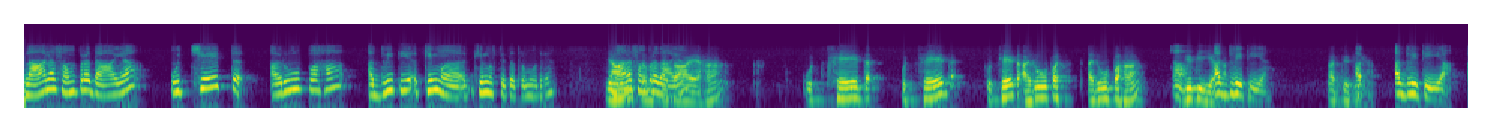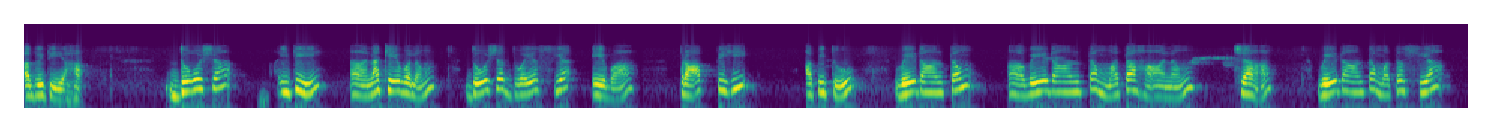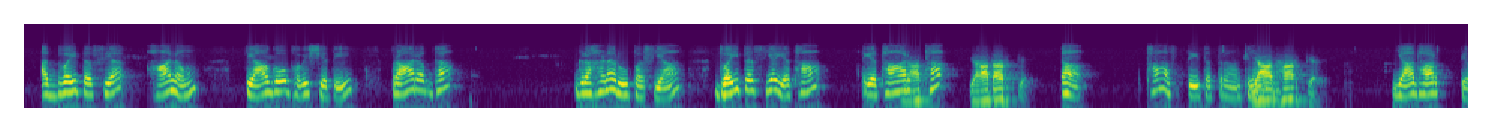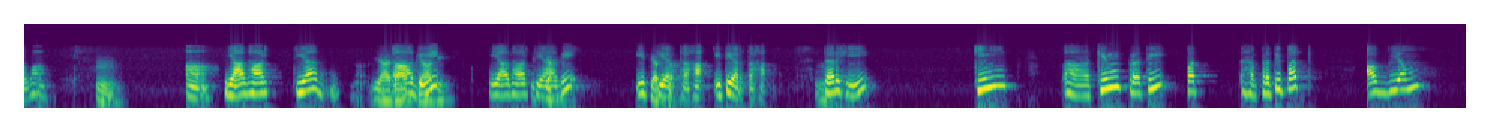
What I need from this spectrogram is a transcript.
ज्ञानसम्प्रदाय उच्चेत् अरूपः अद्वितीय किं किम् अस्ति तत्र महोदय? ज्ञानसम्प्रदायः। उच्छेद उच्छेद उच्छेद अरूप अरूपः द्वितीयः। अद्वितीय। अद्वितीय। अद्वितीयः दोष इति न केवलं दोषद्वयस्य एव प्राप्तिः अपि तु वेदान्तं वेदान्तमतहानं च वेदान्तमतस्य अद्वैतस्य हानं त्यागो भविष्यति। प्रारब्धग्रहणरूपस्य द्वैतस्य यथा यथार्थ याथार्थ्य था अस्ति तत्र किल याथार्थ्य याथार्थ्य वा? याथार्थ्य आदि याथार्थ्यादि इत्यर्थः। इति अर्थः। तर्हि किं किं प्रतिपत् प्रतिपत् अव्यं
